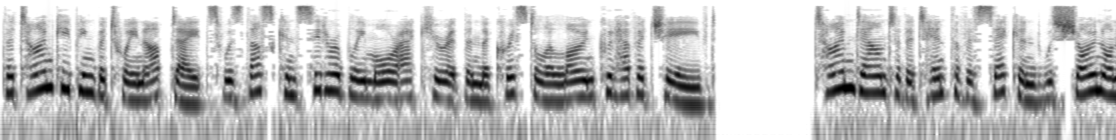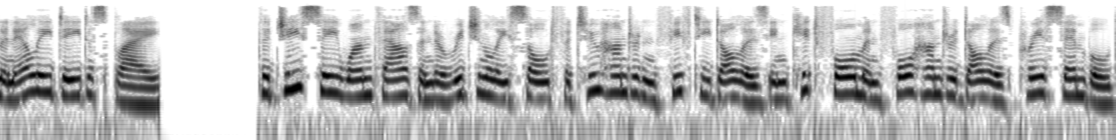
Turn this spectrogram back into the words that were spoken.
The timekeeping between updates was thus considerably more accurate than the crystal alone could have achieved. Time down to the tenth of a second was shown on an LED display. The GC1000 originally sold for $250 in kit form and $400 pre-assembled,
